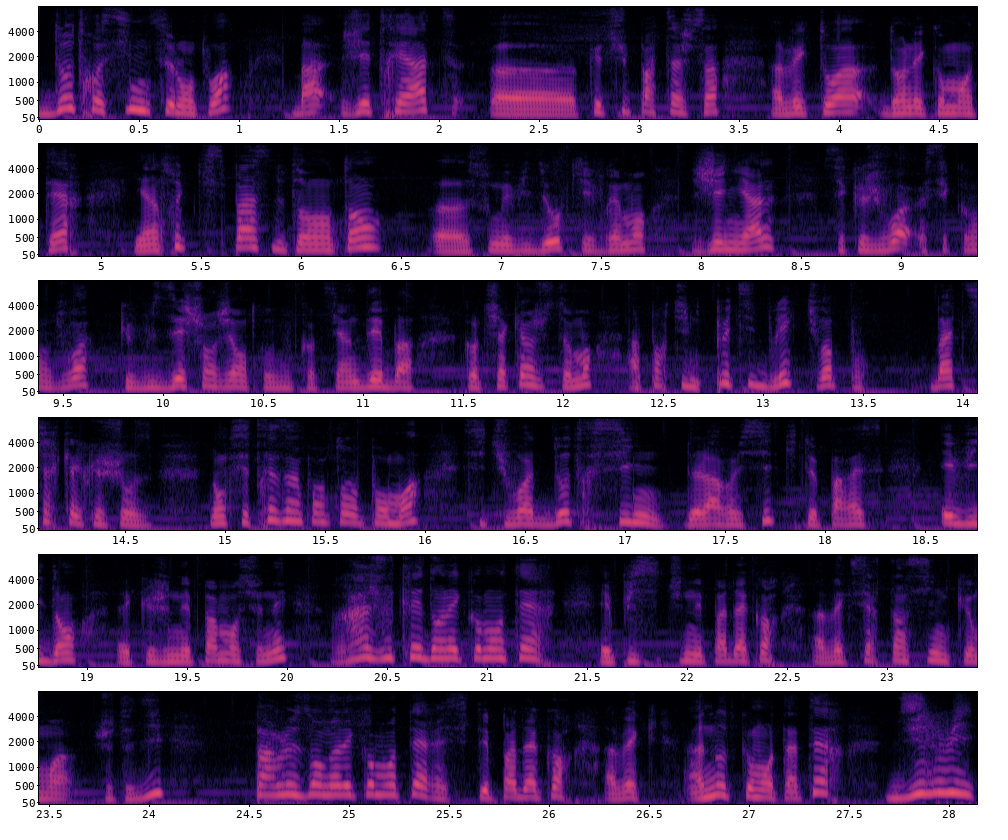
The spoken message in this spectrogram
d'autres signes selon toi, bah, j'ai très hâte que tu partages ça avec toi dans les commentaires. Il y a un truc qui se passe de temps en temps sous mes vidéos qui est vraiment génial, c'est que je vois, c'est quand je vois que vous échangez entre vous, quand il y a un débat, quand chacun justement apporte une petite brique, tu vois, pour bâtir quelque chose. Donc c'est très important pour moi, si tu vois d'autres signes de la réussite qui te paraissent évidents et que je n'ai pas mentionné, rajoute-les dans les commentaires. Et puis si tu n'es pas d'accord avec certains signes que moi je te dis, parle-en dans les commentaires. Et si tu n'es pas d'accord avec un autre commentateur, dis-lui,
